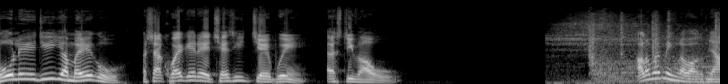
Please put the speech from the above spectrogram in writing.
ကိုလေကြီးရမဲကိုအဆက်ခွဲခဲ့တဲ့ Chelsea ကျယ်ပွင့် Estivao အားလုံးပဲမင်္ဂလာပါခင်ဗျာ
